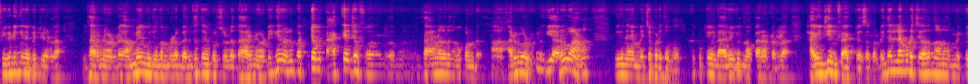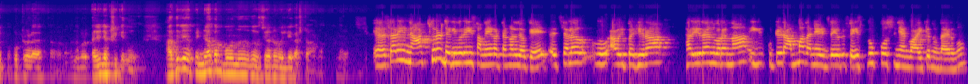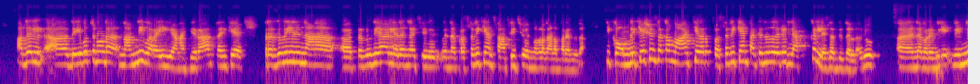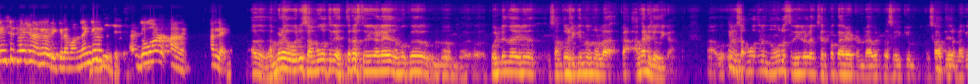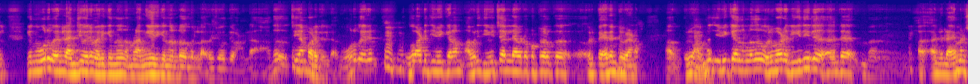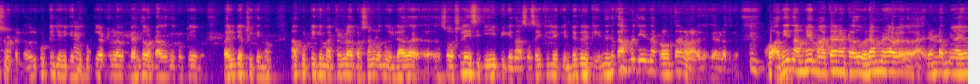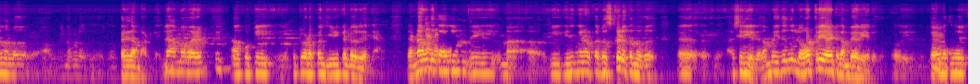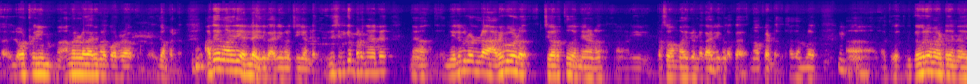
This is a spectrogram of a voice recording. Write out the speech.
ഫീഡിങ്ങിനെ പറ്റിയുള്ള ധാരണയുണ്ട് അമ്മയും കുഞ്ഞും നമ്മളുടെ ബന്ധത്തിനെ കുറിച്ചുള്ള ധാരണയുണ്ട്. ഇങ്ങനെ ഒരു പറ്റം പാക്കേജ് ഓഫ് ധാരണകൾ നമുക്കുണ്ട് അറിവുകളുണ്ട്. ഈ അറിവാണ് ഇതിനെ മെച്ചപ്പെടുത്തുന്നത്. കുട്ടികളുടെ ആരോഗ്യം നോക്കാനായിട്ടുള്ള ഹൈജീൻ ഫാക്ടേഴ്സ് ഒക്കെ ഉണ്ട്. ഇതെല്ലാം കൂടെ ചേർന്നാണ് നമ്മളിപ്പോൾ ഇപ്പോൾ കുട്ടികളെ നമ്മൾ പരിരക്ഷിക്കുന്നത്. അതിൽ പിന്നാക്കം പോകുന്നത് തീർച്ചയായിട്ടും വലിയ കഷ്ടമാണ്. സാർ ഈ നാച്ചുറൽ ഡെലിവറി സമയഘട്ടങ്ങളിലൊക്കെ ചില ഇപ്പൊ ഹിറ ഹറീറ എന്ന് പറയുന്ന ഈ കുട്ടിയുടെ അമ്മ തന്നെ എഴുതിയ ഒരു ഫേസ്ബുക്ക് പോസ്റ്റ് ഞാൻ വായിക്കുന്നുണ്ടായിരുന്നു. അതിൽ ദൈവത്തിനോട് നന്ദി പറയുകയാണ് ഹിറ. തനിക്ക് പ്രകൃതിയിൽ നിന്നാണ് പ്രകൃതിയാൽ പിന്നെ പ്രസവിക്കാൻ സാധിച്ചു എന്നുള്ളതാണ് പറയുന്നത്. ഈ കോംപ്ലിക്കേഷൻസ് ഒക്കെ മാറ്റി അവർ പ്രസവിക്കാൻ പറ്റുന്നത് ഒരു ലക്കല്ലേ സത്യത്തിൽ? ഒരു എന്താ പറയാ വിൻ വിൻ സിറ്റുവേഷൻ അല്ല ഒരിക്കലും. ഒന്നെങ്കിൽ ഡോർ ആണ് അല്ലേ? അതെ നമ്മുടെ ഒരു സമൂഹത്തിൽ എത്ര സ്ത്രീകളെ നമുക്ക് കൊല്ലുന്നതിന് സന്തോഷിക്കുന്നു എന്നുള്ള അങ്ങനെ ചോദിക്കണം. ഒരു സമൂഹത്തിൽ നൂറ് സ്ത്രീകൾ ചെറുപ്പക്കാരായിട്ടുണ്ട് അവർ പ്രസവിക്കും സാധ്യതയുണ്ടെങ്കിൽ ഈ നൂറ് പേരിൽ അഞ്ചു പേര് മരിക്കുന്നത് നമ്മൾ അംഗീകരിക്കുന്നുണ്ടോ എന്നുള്ള ഒരു ചോദ്യമാണല്ല. അത് ചെയ്യാൻ പാടില്ല നൂറ് പേരും. സുഖമായിട്ട് ജീവിക്കണം. അവർ ജീവിച്ചാലേ അവരുടെ കുട്ടികൾക്ക് ഒരു പേരന്റ് വേണം. ഒരു അമ്മ ജീവിക്കുക എന്നുള്ളത് ഒരുപാട് രീതിയിൽ അതിന്റെ അതിന്റെ ഡയമെൻഷൻ ഉണ്ടല്ലോ. ഒരു കുട്ടി ജനിക്കുന്നു കുട്ടിയായിട്ടുള്ള ബന്ധം ഉണ്ടാകുന്നു കുട്ടിയെ പരിരക്ഷിക്കുന്നു. ആ കുട്ടിക്ക് മറ്റുള്ള പ്രശ്നങ്ങളൊന്നും ഇല്ലാതെ സോഷ്യലൈസ് ചെയ്യിപ്പിക്കുന്നു. ആ സൊസൈറ്റിയിലേക്ക് ഇന്റഗ്രേറ്റ് ചെയ്യുന്നു. ഇതൊക്കെ അമ്മ ചെയ്യുന്ന പ്രവർത്തനങ്ങളാണ് കേരളത്തിൽ അപ്പൊ അപ്പോൾ അതിൽ നിന്ന് അമ്മയെ മാറ്റാനായിട്ട് അത് ഒരമ്മയായോ രണ്ടമ്മയായോ എന്നുള്ളത് നമ്മൾ കരുതാൻ പാടില്ല. എല്ലാ അമ്മമാരും ആ കുട്ടി കുട്ടിയോടൊപ്പം ജീവിക്കേണ്ടവർ തന്നെയാണ്. രണ്ടാമത്തെ കാര്യം ഈ ഇതിങ്ങനെയൊക്കെ റിസ്ക് എടുക്കുന്നത് ശരിയല്ല. നമ്മൾ ഇതൊന്നും ലോട്ടറി ആയിട്ട് കമ്പയർ ചെയ്യരുത്. കേരളത്തിൽ ലോട്ടറിയും അങ്ങനെയുള്ള കാര്യങ്ങളൊക്കെ വളരെ ഇതുണ്ടല്ലോ അതേമാതിരി അല്ല ഇത് കാര്യങ്ങൾ ചെയ്യേണ്ടത്. ഇത് ശരിക്കും പറഞ്ഞാൽ നിലവിലുള്ള അറിവുകൾ ചേർത്ത് തന്നെയാണ് ഈ പ്രസവമാതിരിയുള്ള കാര്യങ്ങളൊക്കെ നോക്കേണ്ടത്. അത് നമ്മൾ ഗൗരവമായിട്ട് തന്നെ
